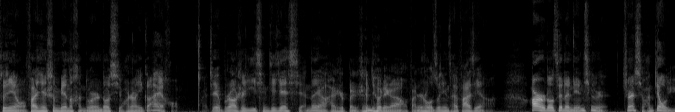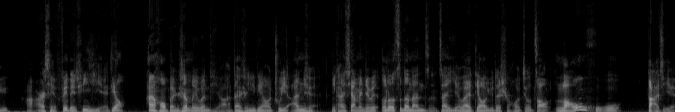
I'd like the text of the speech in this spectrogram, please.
最近，我发现身边的很多人都喜欢上一个爱好，这也不知道是疫情期间闲的呀，还是本身就这个爱好。反正是我最近才发现啊，二十多岁的年轻人居然喜欢钓鱼啊，而且非得去野钓。爱好本身没问题啊，但是一定要注意安全。你看下面这位俄罗斯的男子在野外钓鱼的时候就遭老虎打劫。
